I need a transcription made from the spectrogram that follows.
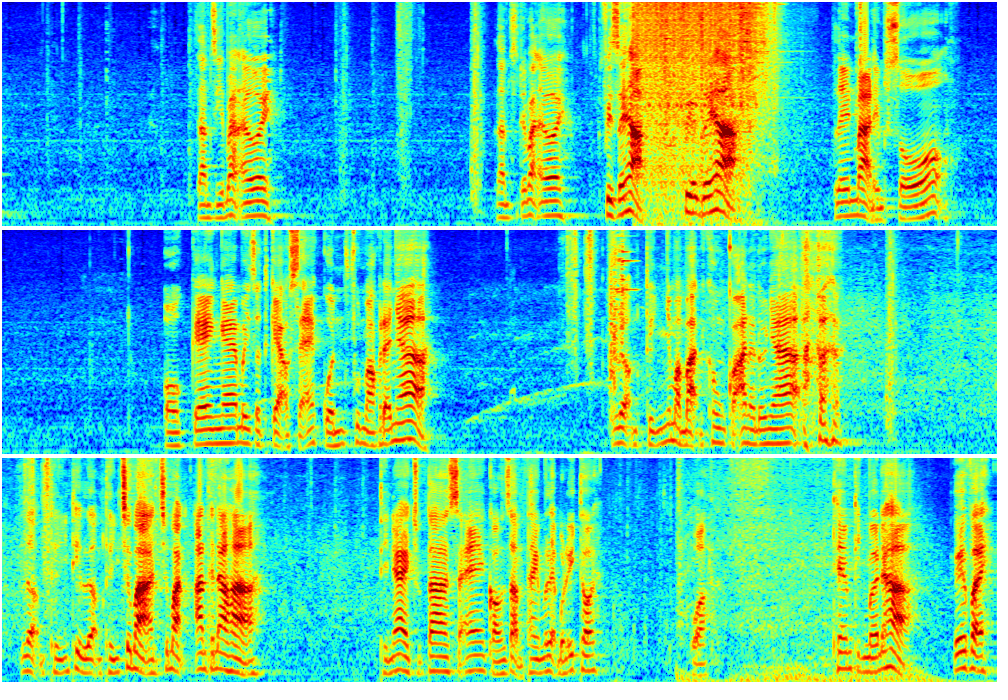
Làm gì bạn ơi? Làm gì đấy bạn ơi? Phía dưới hả? Phía dưới hả? Lên bảng điểm số. Ok, nghe bây giờ kẹo sẽ cuốn phun máu cái đã nhá. Lượm thính nhưng mà bạn không có ăn được đâu nha. Lượm thính thì lượm thính chứ bạn Chứ bạn ăn thế nào hả? Thì này chúng ta sẽ có giảm thanh với lại 4x thôi. Ủa? Thêm thịt mới nữa hả? Ghê vậy.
